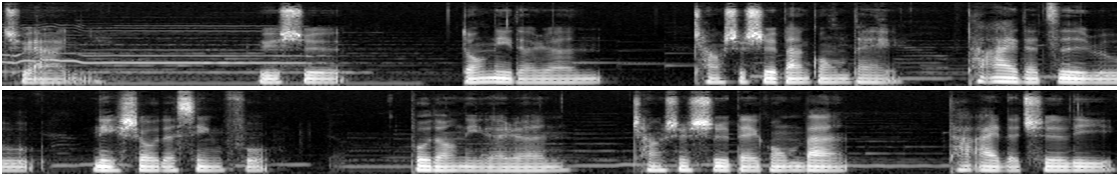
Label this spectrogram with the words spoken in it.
去爱你。于是，懂你的人尝试事半功倍，他爱的自如。你受的幸福，不懂你的人尝试事倍功半，他爱的吃力，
